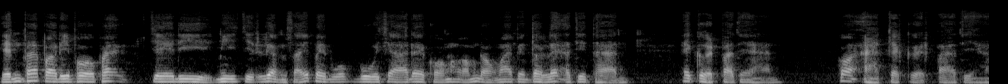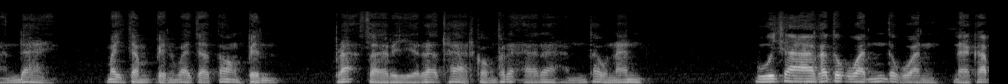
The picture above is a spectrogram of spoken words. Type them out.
เห็นพระปริโภคพระเจดีมีจิตเลื่อมใสไปบูบูชาด้วยของหอมดอกไม้เป็นต้นและอธิษฐาน ให้เกิดปาฏิหาริย์ก็อาจจะเกิดปาฏิหาริย์ได้ ไม่จำเป็นว่าจะต้องเป็นพระสรีระธาตุของพระอรหันต์เท่านั้น บูชาเขาทุกวันทุกวันนะครับ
